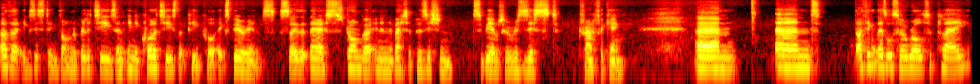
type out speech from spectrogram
other existing vulnerabilities and inequalities that people experience so that they're stronger and in a better position to be able to resist trafficking. Um, and I think there's also a role to play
